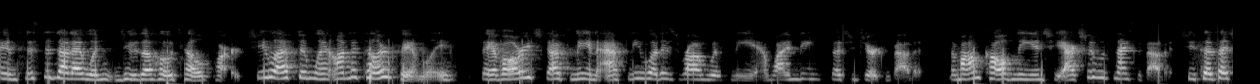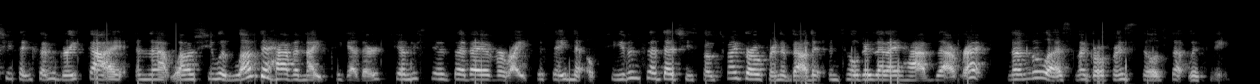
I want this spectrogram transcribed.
Insisted that I wouldn't do the hotel part. She left and went on to tell her family. They have all reached out to me and asked me what is wrong with me and why I'm being such a jerk about it. The mom called me and she actually was nice about it. She said that she thinks I'm a great guy and that while she would love to have a night together, she understands that I have a right to say no. She even said that she spoke to my girlfriend about it and told her that I have that right. Nonetheless, my girlfriend is still upset with me.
